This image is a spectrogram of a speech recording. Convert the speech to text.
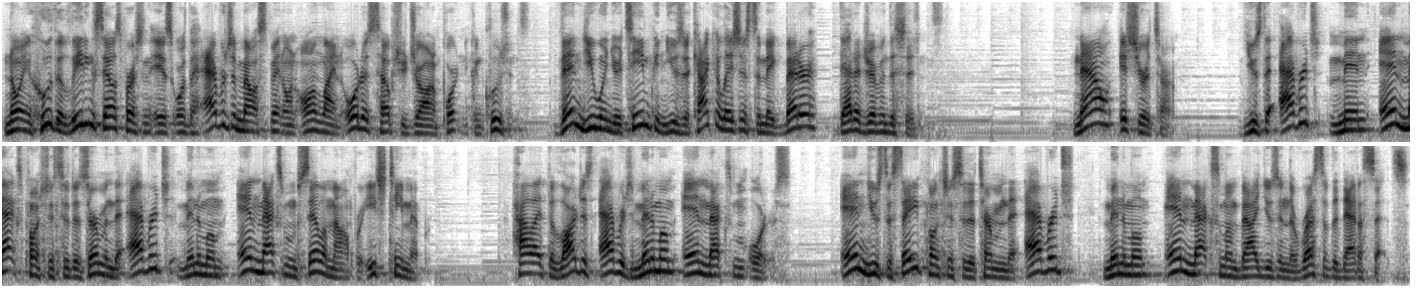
Knowing who the leading salesperson is or the average amount spent on online orders helps you draw important conclusions. Then you and your team can use the calculations to make better, data-driven decisions. Now it's your turn. Use the average, min, and max functions to determine the average, minimum, and maximum sale amount for each team member. Highlight the largest average, minimum, and maximum orders. And use the save functions to determine the average, minimum, and maximum values in the rest of the data sets.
